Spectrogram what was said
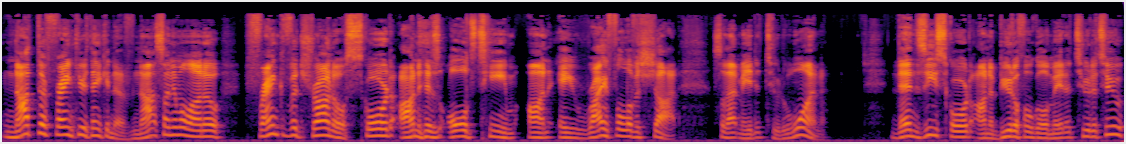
Not the Frank you're thinking of, not Sonny Milano. Frank Vatrano scored on his old team on a rifle of a shot. So that made it 2 to 1. Then Z scored on a beautiful goal, made it 2 to 2.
